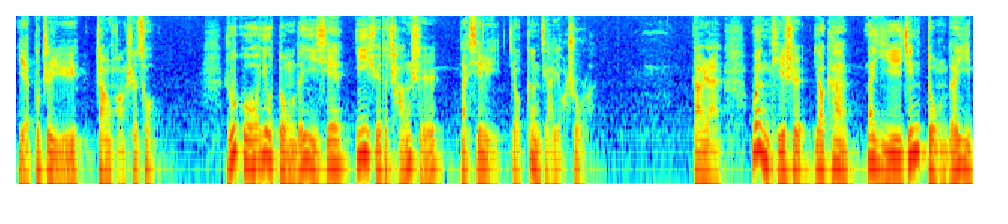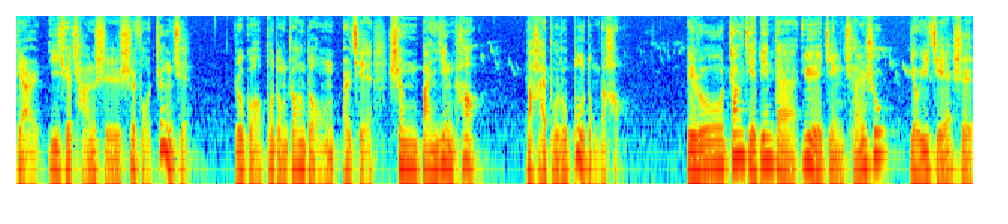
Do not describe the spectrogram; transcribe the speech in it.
也不至于张皇失措。如果又懂得一些医学的常识，那心里就更加有数了。当然，问题是要看那已经懂得一点医学常识是否正确。如果不懂装懂，而且生搬硬套，那还不如不懂的好。比如张介宾的《月景全书》有一节是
